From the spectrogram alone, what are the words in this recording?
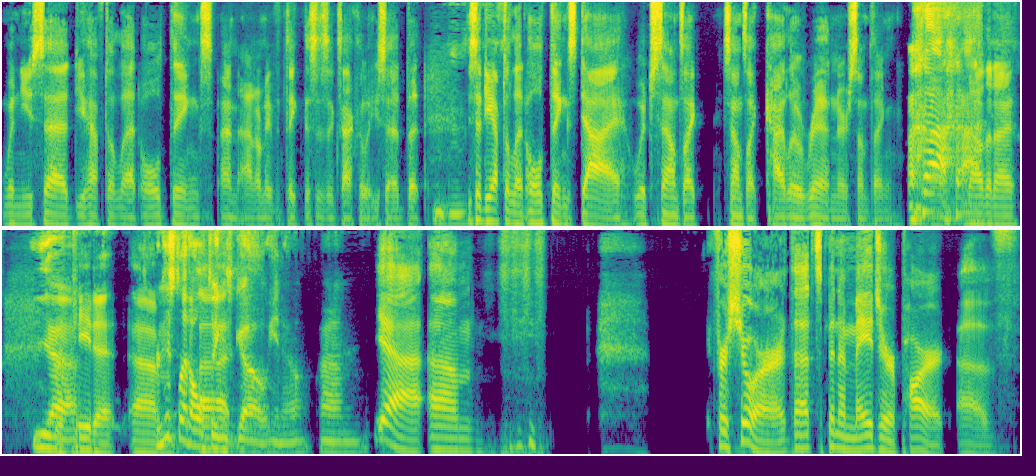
when you said you have to let old things, and I don't even think this is exactly what you said, but mm-hmm. you said you have to let old things die, which sounds like sounds like Kylo Ren or something. uh, now that I yeah. repeat it, um, or just let old uh, things go. You know. Um, yeah. Um, for sure, that's been a major part of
